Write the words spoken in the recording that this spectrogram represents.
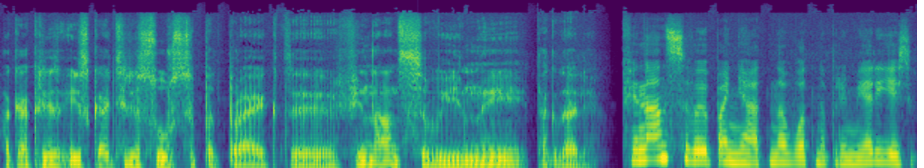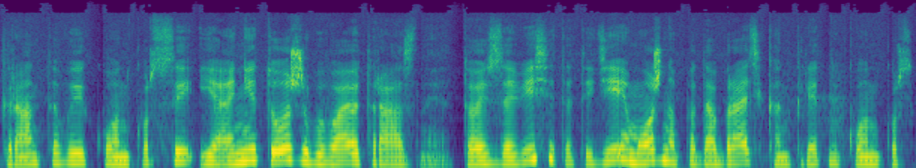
А как искать ресурсы под проекты, финансовые, иные и так далее? Финансовые, понятно. Вот, например, есть грантовые конкурсы, и они тоже бывают разные. То есть зависит от идеи, можно подобрать конкретный конкурс.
